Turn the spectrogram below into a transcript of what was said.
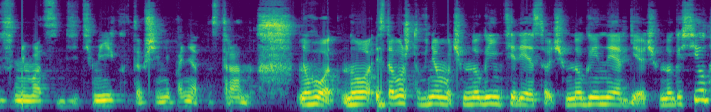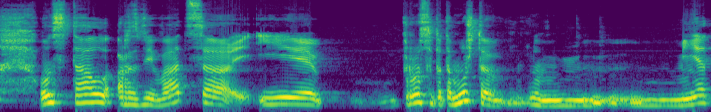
заниматься детьми как-то вообще непонятно, странно. Вот. Но из-за того, что в нем очень много интереса, очень много энергии, очень много сил, он стал развиваться и просто потому, что ну, меня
